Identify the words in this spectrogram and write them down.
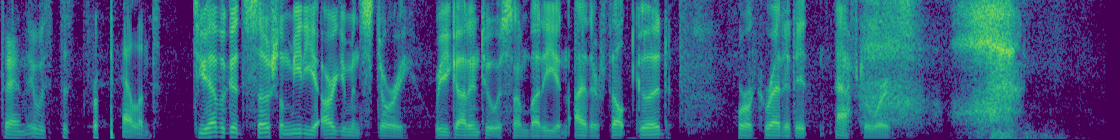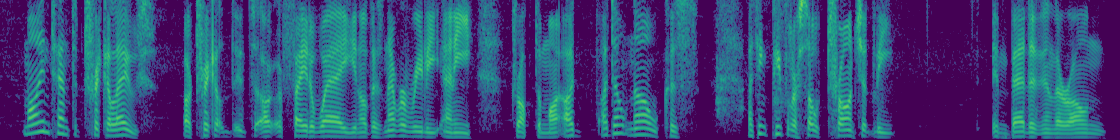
then. It was just repellent. Do you have a good social media argument story where you got into it with somebody and either felt good or regretted it afterwards? mine tend to trickle out or trickle it's, or fade away. You know, there's never really any drop the mind. I I don't know because I think people are so tranchantly embedded in their own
